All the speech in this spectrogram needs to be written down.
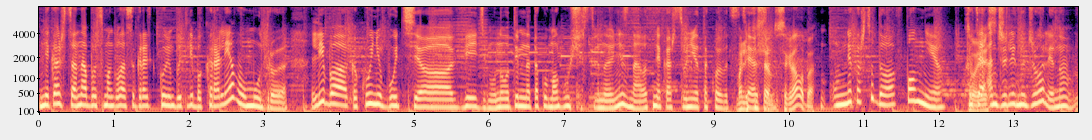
Мне кажется, она бы смогла сыграть какую-нибудь либо королеву мудрую, либо какую-нибудь э, ведьму, ну вот именно такую могущественную. Не знаю, вот мне кажется, у нее такой вот стяж. Малефисенту сыграла бы? Мне кажется, да, вполне. То Хотя есть- Анджелина Джоли, ну, Ну,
